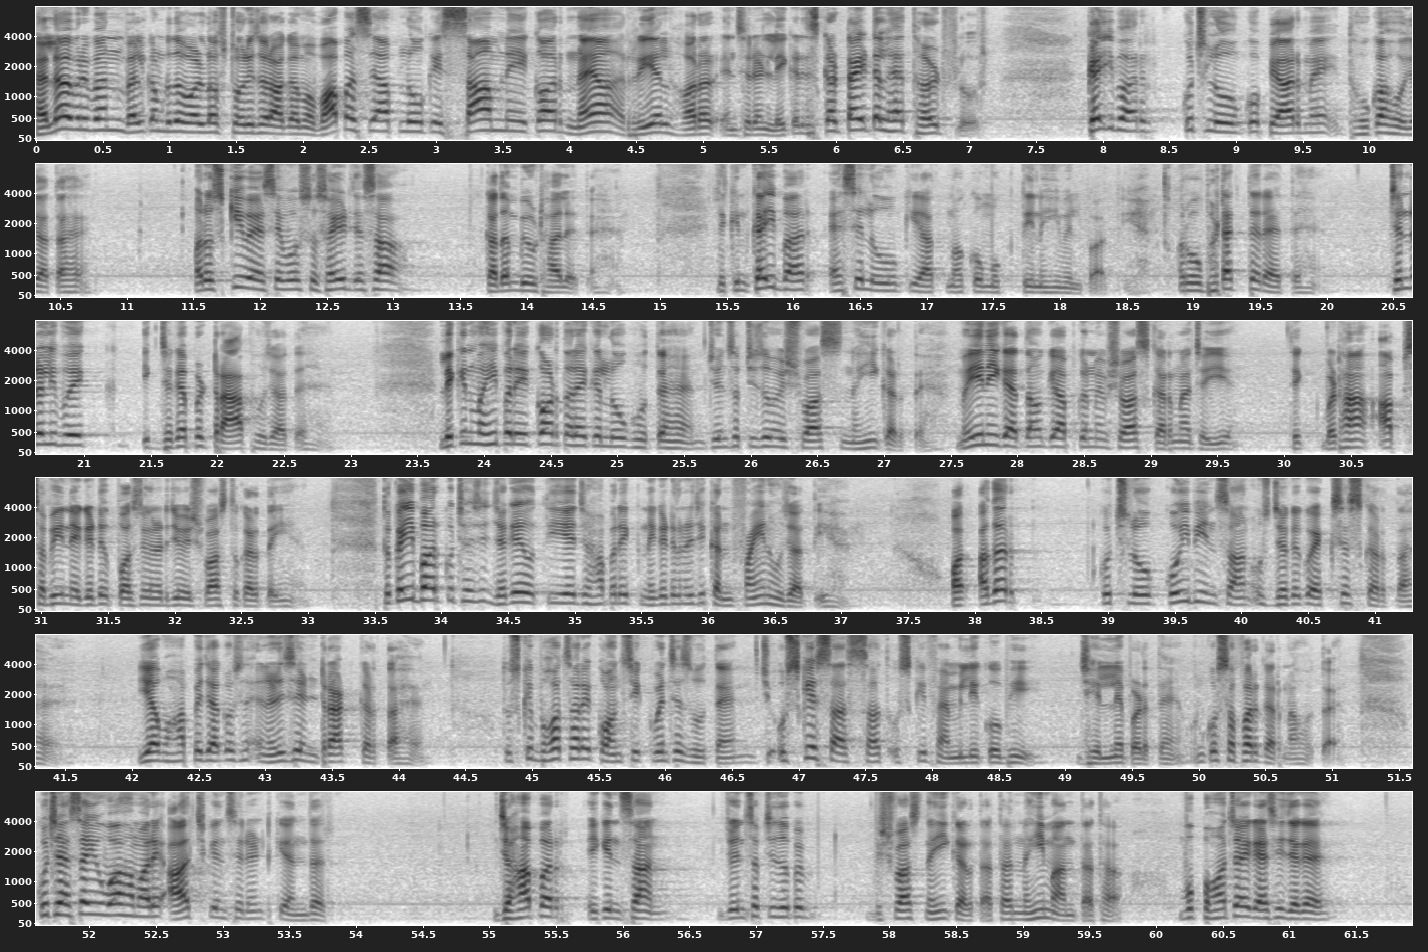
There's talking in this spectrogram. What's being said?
Hello everyone welcome to the world of stories और आगे मैं वापस से आप लोगों के सामने एक और नया रियल हॉरर इंसिडेंट लेकर, जिसका टाइटल है थर्ड फ्लोर कई बार कुछ लोगों को प्यार में धोखा हो जाता है और उसकी वजह से वो सुसाइड जैसा कदम भी उठा लेते हैं। लेकिन कई बार ऐसे लोगों की आत्मा को मुक्ति नहीं मिल पाती है और वो भटकते रहते हैं। जनरली वो एक एक जगह पर ट्रैप हो जाते हैं। लेकिन वहीं पर एक और तरह के लोग होते हैं जो इन सब चीज़ों में विश्वास नहीं करते हैं। मैं ये नहीं कहता हूँ कि आपको इनमें विश्वास करना चाहिए। ठीक? बट हाँ आप सभी नेगेटिव पॉजिटिव एनर्जी में विश्वास तो करते ही हैं। तो कई बार कुछ ऐसी जगह होती है जहाँ पर एक नेगेटिव एनर्जी कन्फाइन हो जाती है। और अगर कुछ लोग, कोई भी इंसान उस जगह को एक्सेस करता है, या वहाँ पे जाकर उस एनर्जी से इंटरेक्ट करता है तो उसके बहुत सारे कॉन्सिक्वेंसेज होते हैं, जो उसके साथ साथ उसकी फैमिली को भी झेलने पड़ते हैं। उनको सफ़र करना होता है। कुछ ऐसा ही हुआ हमारे आज के इंसिडेंट के अंदर, जहाँ पर एक इंसान, जो इन सब चीज़ों पे विश्वास नहीं करता था, नहीं मानता था वो पहुँचा एक ऐसी जगह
